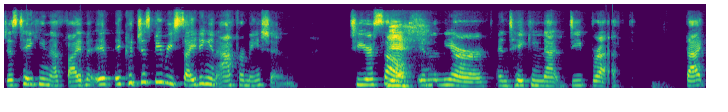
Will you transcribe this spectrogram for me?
just taking that five minutes it, it could just be reciting an affirmation to yourself Yes. in the mirror and taking that deep breath that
